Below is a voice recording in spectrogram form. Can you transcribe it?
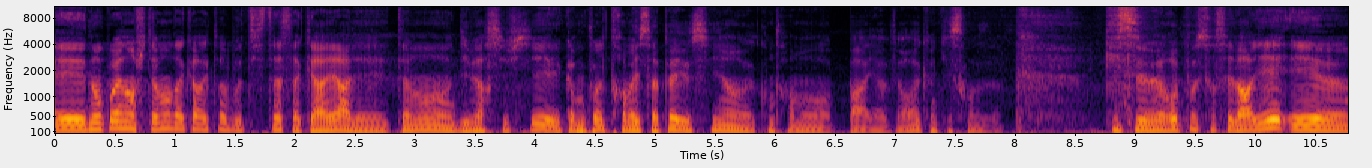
Et donc, ouais, non, je suis tellement d'accord avec toi, Bautista. Sa carrière, elle est tellement diversifiée. Et comme quoi, le travail, ça paye aussi, hein, contrairement, pareil, à The Rock, hein, qui se qui se repose sur ses lauriers. Et euh,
